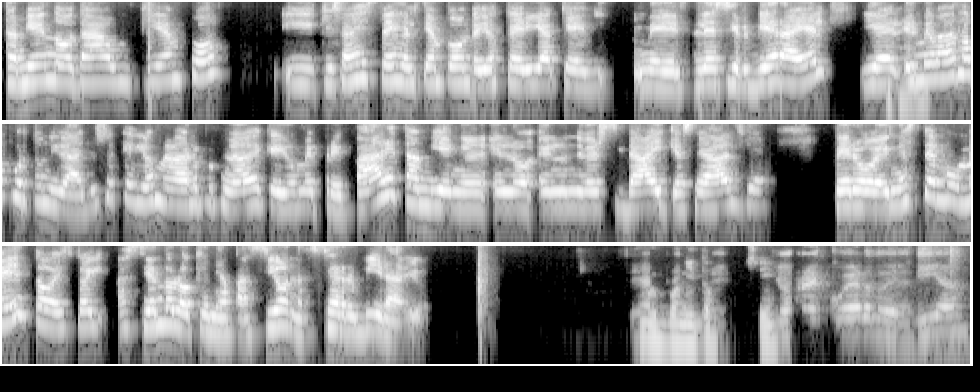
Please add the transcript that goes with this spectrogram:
también nos da un tiempo y quizás este es el tiempo donde Dios quería que me, le sirviera a Él y él, me va a dar la oportunidad. Yo sé que Dios me va a dar la oportunidad de que yo me prepare también en, en, la universidad y que sea alguien, pero en este momento estoy haciendo lo que me apasiona, servir a Dios. Muy bonito, sí. Yo recuerdo el día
